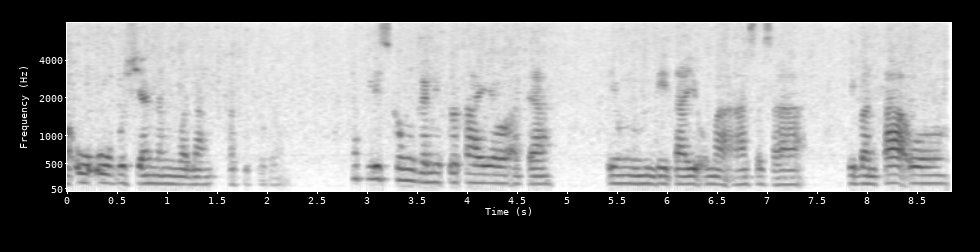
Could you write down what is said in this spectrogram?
Mauubos yan ng walang katuturan. At least kung ganito tayo at uh, yung hindi tayo umaasa sa ibang tao,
